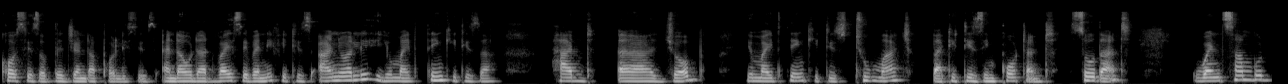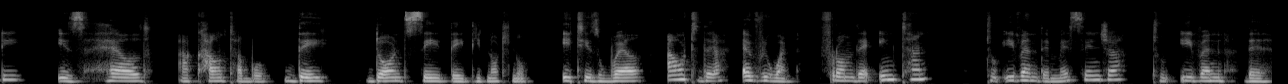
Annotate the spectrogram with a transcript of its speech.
courses of the gender policies. And i would advise even if it is annually you might think it is a hard uh, job. You might think it is too much but it is important so that when somebody is held accountable they don't say they did not know. It is well out there everyone from the intern to even the messenger to even the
